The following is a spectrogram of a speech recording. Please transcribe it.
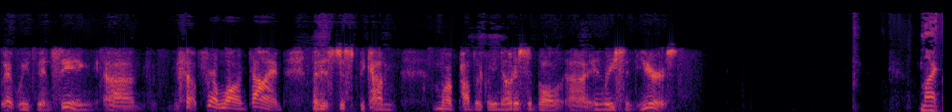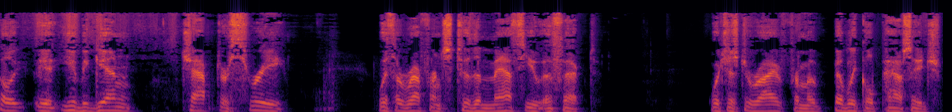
that we've been seeing uh, for a long time, but it's just become more publicly noticeable uh, in recent years. Michael, you begin chapter three with a reference to the Matthew effect, which is derived from a biblical passage,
